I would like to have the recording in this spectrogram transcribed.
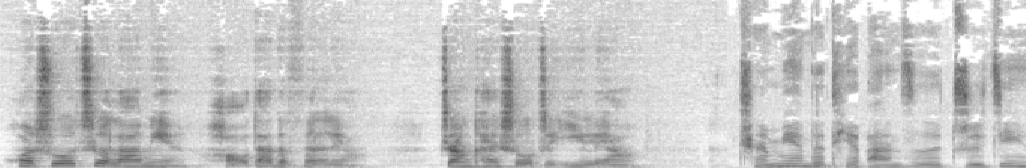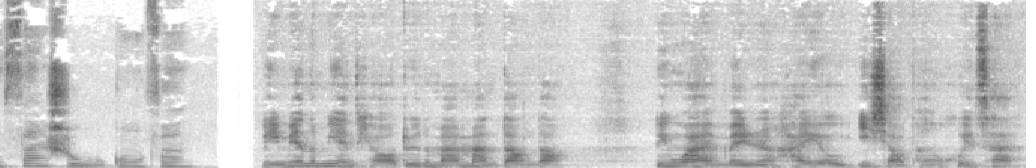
话说这拉面好大的分量，张开手指一量，盛面的铁盘子直径三十五公分。里面的面条堆得满满当当，另外每人还有一小盆烩菜，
